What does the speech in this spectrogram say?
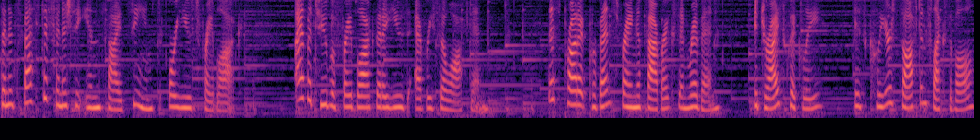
then it's best to finish the inside seams or use fray block. I have a tube of fray block that I use every so often. This product prevents fraying of fabrics and ribbon. It dries quickly, is clear, soft, and flexible,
